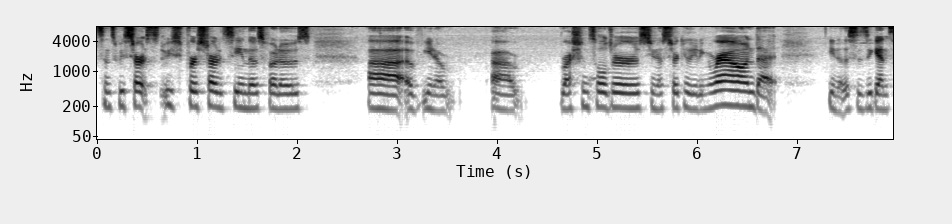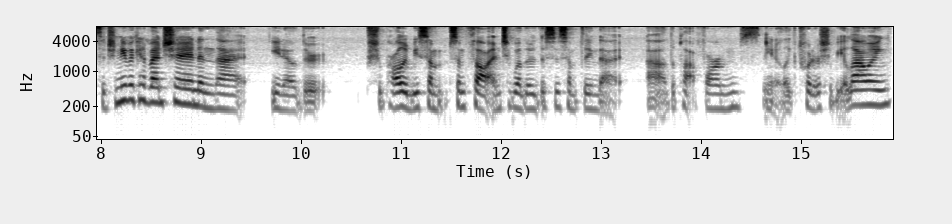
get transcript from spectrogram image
since we start we first started seeing those photos uh, of you know uh, Russian soldiers you know circulating around that you know this is against the Geneva Convention and that you know there should probably be some some thought into whether this is something that uh, the platforms you know like Twitter should be allowing.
